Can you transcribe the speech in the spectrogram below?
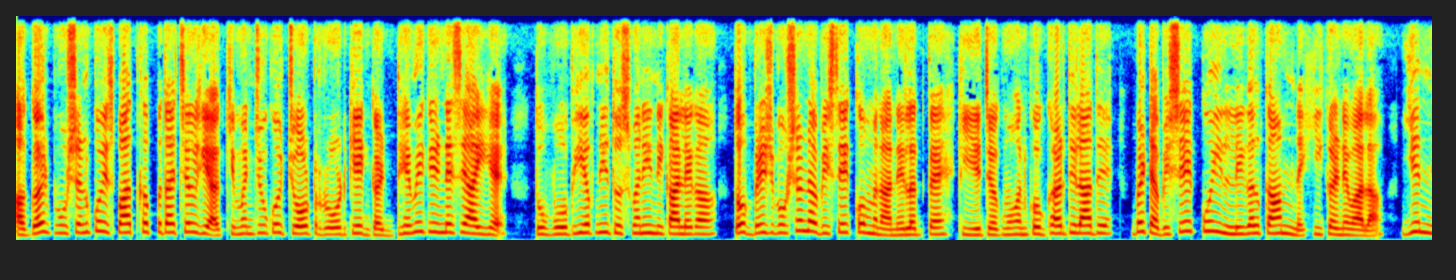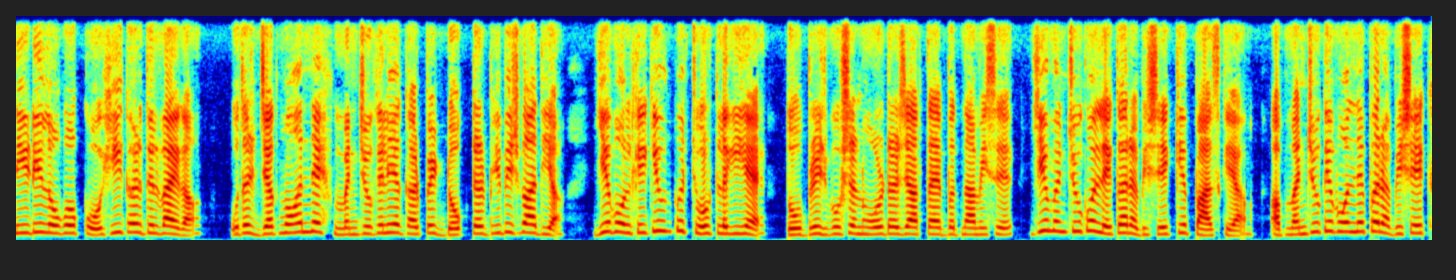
अगर भूषण को इस बात का पता चल गया कि मंजू को चोट रोड के गड्ढे में गिरने से आई है तो वो भी अपनी दुश्मनी निकालेगा। तो ब्रिजभूषण अभिषेक को मनाने लगता है कि ये जगमोहन को घर दिला दे, बट अभिषेक कोई इलीगल काम नहीं करने वाला। ये नीडी लोगों को ही घर दिलवाएगा। उधर जगमोहन ने मंजू के लिए घर पे डॉक्टर भी भिजवा दिया। ये बोल के कि उनको चोट लगी है। तो ब्रिजभूषण और डर जाता है बदनामी से। ये मंजू को लेकर अभिषेक के पास गया। अब मंजू के बोलने पर अभिषेक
